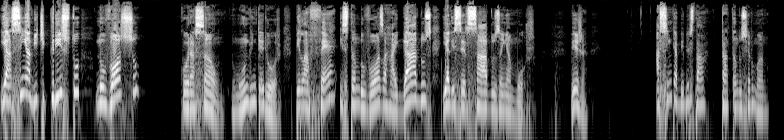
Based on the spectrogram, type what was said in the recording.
E assim habite Cristo no vosso coração, no mundo interior, pela fé estando vós arraigados e alicerçados em amor. Veja, assim que a Bíblia está tratando o ser humano.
